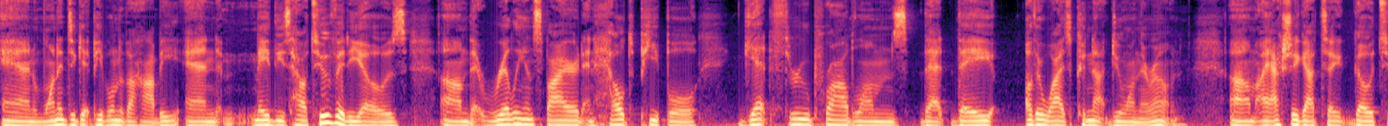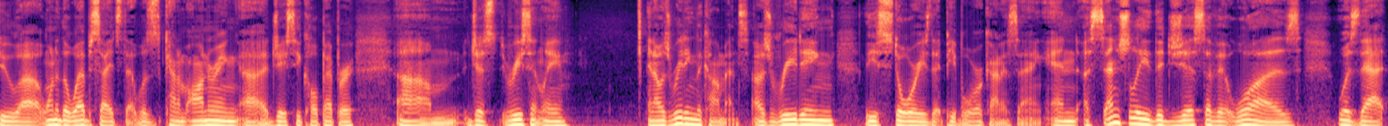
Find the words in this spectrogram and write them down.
and wanted to get people into the hobby and made these how-to videos um, that really inspired and helped people get through problems that they otherwise could not do on their own. Um, I actually got to go to uh, one of the websites that was kind of honoring uh, J.C. Culpepper um, just recently and I was reading the comments. I was reading these stories that people were kind of saying, and essentially the gist of it was was that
